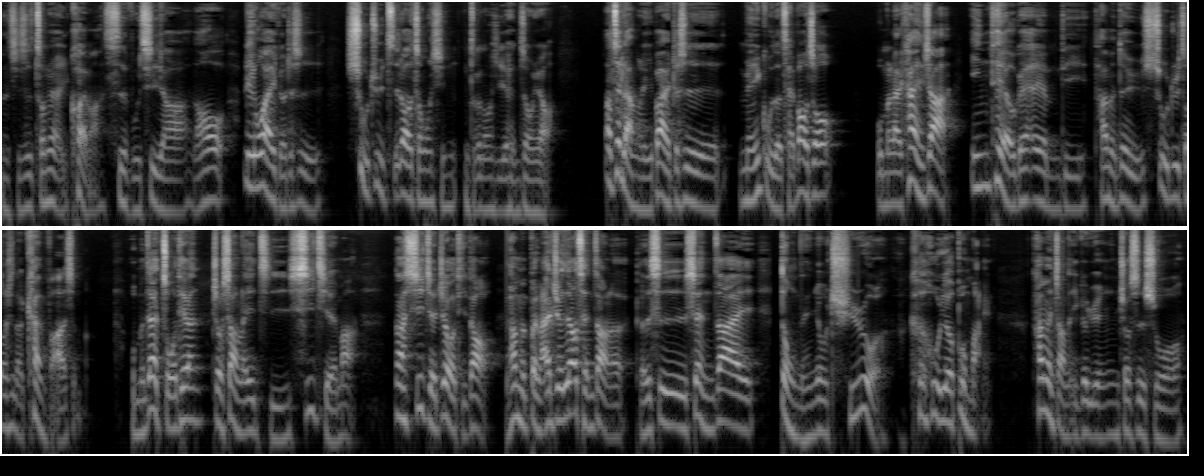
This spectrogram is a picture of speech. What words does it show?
嗯，其实中间有一块嘛，伺服器啊，然后另外一个就是数据资料中心，这个东西也很重要。那这两个礼拜就是美股的财报周，我们来看一下 Intel 跟 AMD 他们对于数据中心的看法是什么。我们在昨天就上了一集希捷嘛，那希捷就有提到，他们本来觉得要成长了，可是现在动能又趋弱，客户又不买。他们讲的一个原因就是说。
